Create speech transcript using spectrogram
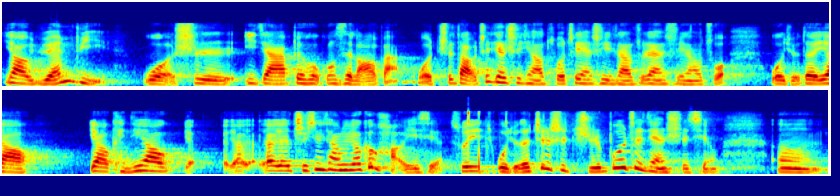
要远比我是一家背后公司老板，我知道这件事情要做，这件事情要做，这件事情要做，我觉得要。要肯定要要要要要执行效率要更好一些，所以我觉得这是直播这件事情，嗯，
